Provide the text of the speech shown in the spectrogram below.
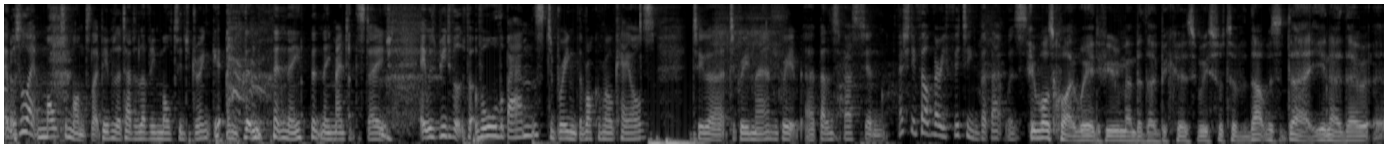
It was all like Maltamont, like people had had a lovely malted drink, and then, then they then they mounted the stage. It was beautiful of all the bands to bring the rock and roll chaos to uh, to Green Man, Green, uh, Belle and Sebastian. Actually, felt very fitting, but that was It was quite weird if you remember though, because we sort of that was there. You know, were,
